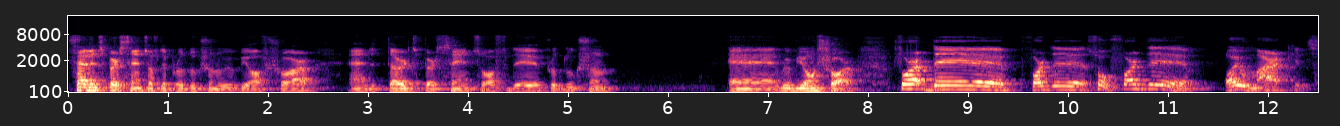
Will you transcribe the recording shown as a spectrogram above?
70% of the production will be offshore and 30% of the production uh, will be onshore. For the for the so for the oil market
